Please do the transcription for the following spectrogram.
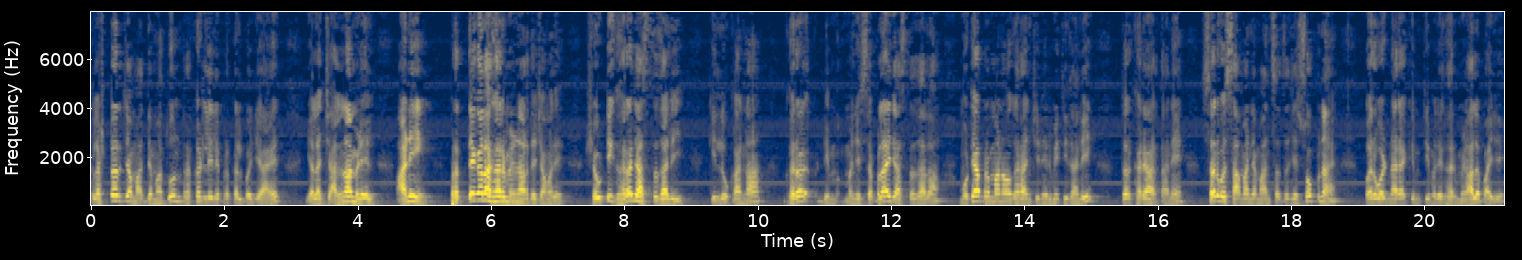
क्लस्टरच्या माध्यमातून रखडलेले प्रकल्प जे आहेत याला चालना मिळेल. आणि प्रत्येकाला घर मिळणार त्याच्यामध्ये. शेवटी घरं जास्त झाली की लोकांना घरं डिम म्हणजे सप्लाय जास्त झाला. मोठ्या प्रमाणावर घरांची निर्मिती झाली तर खऱ्या अर्थाने सर्वसामान्य माणसाचं जे स्वप्न आहे परवडणाऱ्या किमतीमध्ये घर मिळालं पाहिजे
